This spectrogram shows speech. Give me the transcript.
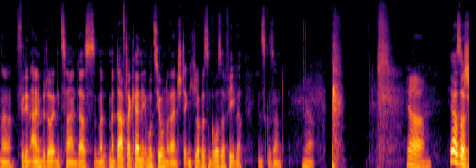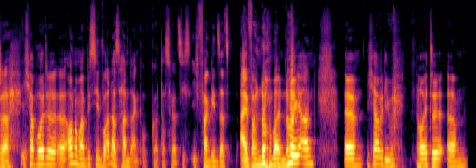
Na, für den einen bedeuten die Zahlen das. Man, man darf da keine Emotionen reinstecken. Ich glaube, das ist ein großer Fehler insgesamt. Ja. Ja. Ja, Sascha, ich habe heute äh, auch noch mal ein bisschen woanders Hand an. Oh Gott, das hört sich. Ich fange den Satz einfach noch mal neu an. Ähm, ich habe die heute ähm,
